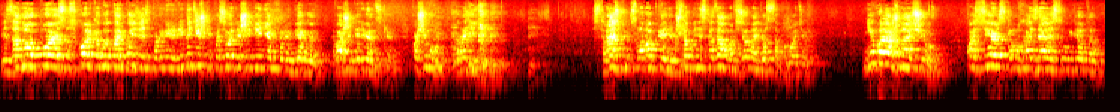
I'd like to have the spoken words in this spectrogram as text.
Из одного пояса сколько мы борьбы здесь провели. Ребятишки по сегодняшний день некоторые бегают, ваши деревенские. Почему? Родители. Страстью к словопрению. Что бы ни сказал, но все найдется против. Неважно о чем. По сельскому хозяйству где-то,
